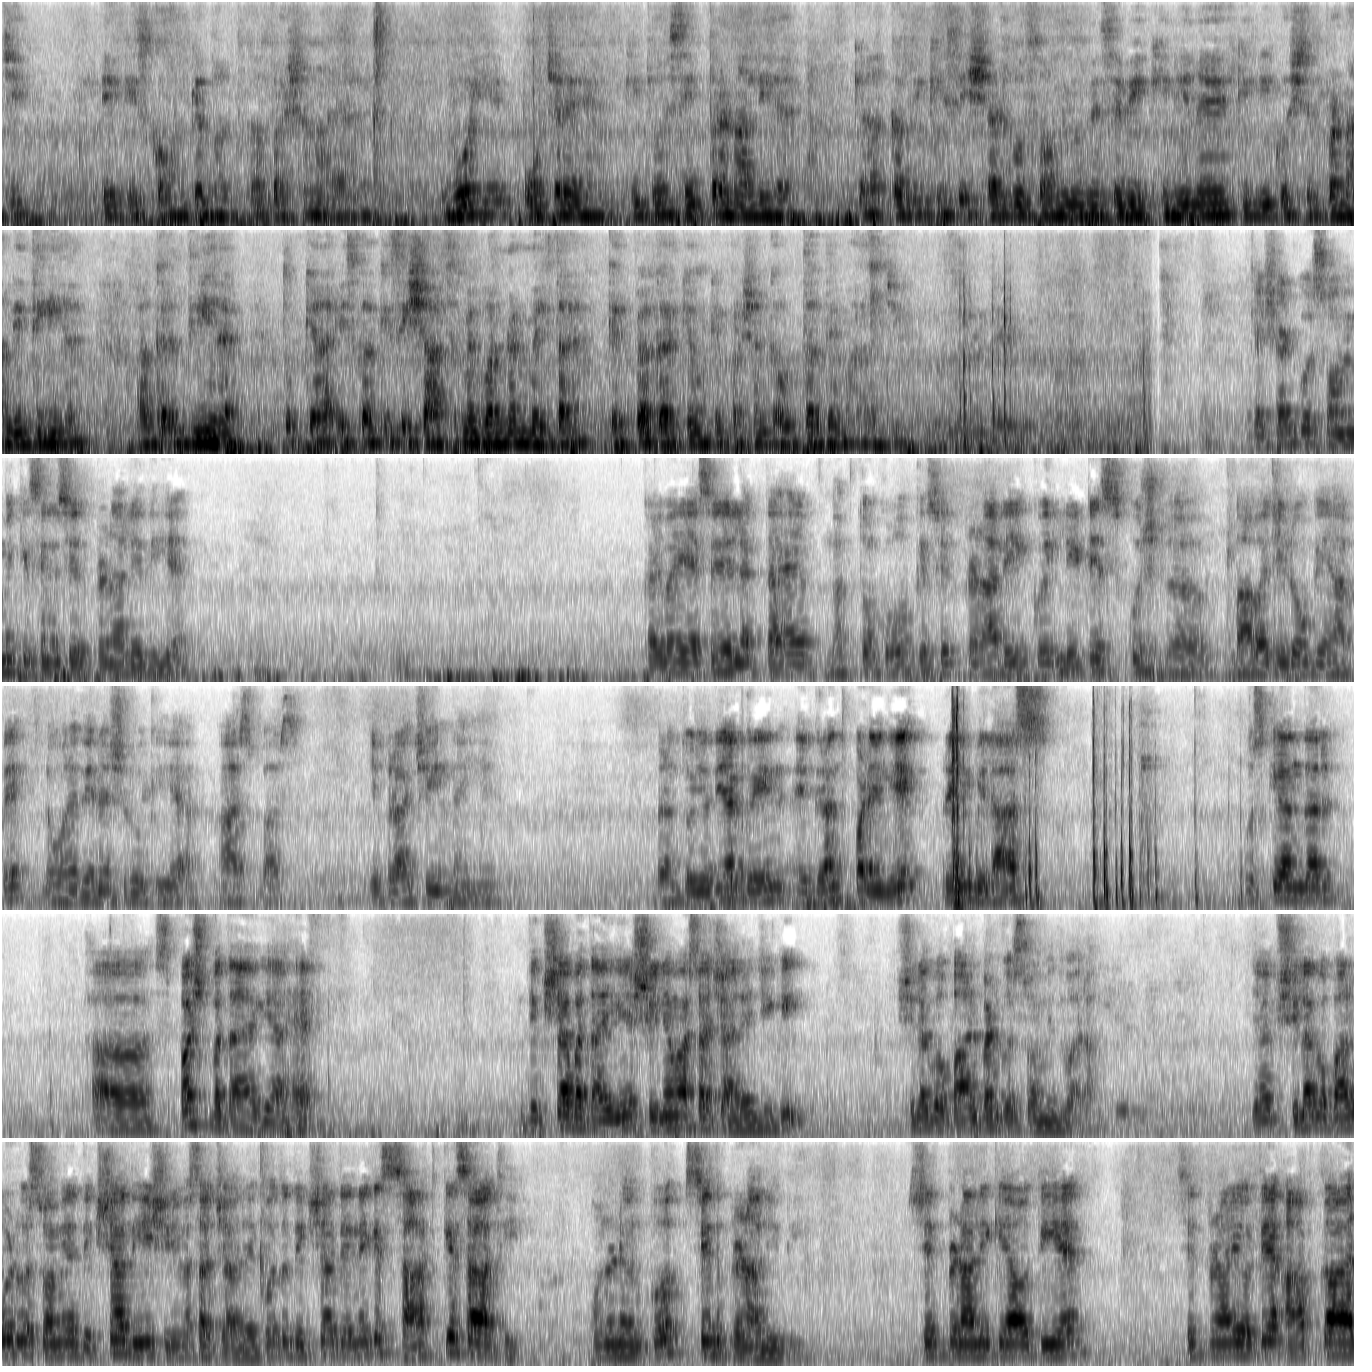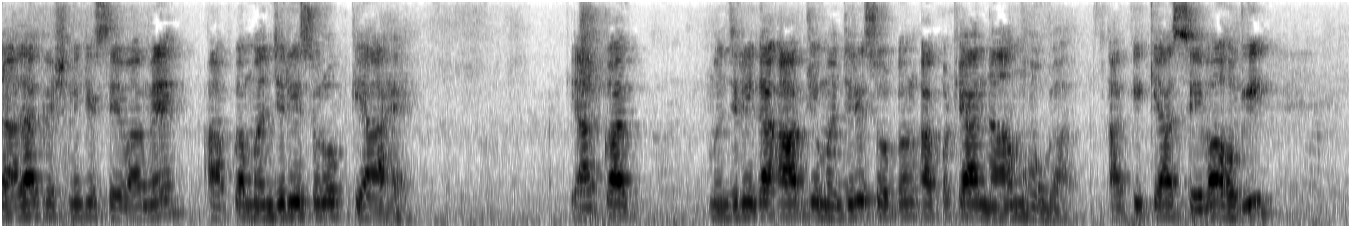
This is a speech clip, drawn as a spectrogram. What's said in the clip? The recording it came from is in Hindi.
जी एक इस कौन के भक्त का प्रश्न आया है। वो ये पूछ रहे हैं कि जो सिद्ध प्रणाली है, क्या कभी किसी षड गोस्वामियों में से भी किन्हीं ने किन्हीं को सिद्ध प्रणाली दी है? अगर दी है तो क्या इसका किसी शास्त्र में वर्णन मिलता है? कृपया करके उनके प्रश्न का उत्तर दें महाराज जी। क्या षड गोस्वामी में किसी ने सिद्ध प्रणाली दी है? कई बार ऐसे लगता है भक्तों को कि सिद्ध प्रणाली, कोई लेटेस्ट कुछ बाबा जी लोगों के यहाँ पे लोगों ने देना शुरू किया आसपास। ये प्राचीन नहीं है। परंतु यदि आप ग्रेन ग्रंथ पढ़ेंगे, प्रेम विलास, उसके अंदर स्पष्ट बताया गया है। दीक्षा बताई गई श्रीनिवास आचार्य जी की, शिला गोपाल भट्ट गोस्वामी द्वारा। जब शिला गोपाल भट्ट गोस्वामी ने दीक्षा दी श्रीनिवासाचार्य को तो दीक्षा देने के साथ के साथ ही उन्होंने उनको सिद्ध प्रणाली दी। सिद्ध प्रणाली क्या होती है? सिद्ध प्रणाली होती है, आपका राधा कृष्ण की सेवा में आपका मंजरी स्वरूप क्या है? कि आपका मंजरी का, आप जो मंजरी स्वरूप आपका क्या नाम होगा? आपकी क्या सेवा होगी?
